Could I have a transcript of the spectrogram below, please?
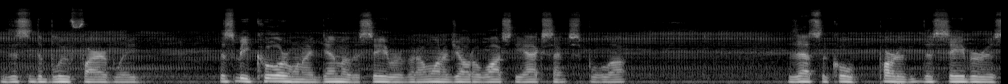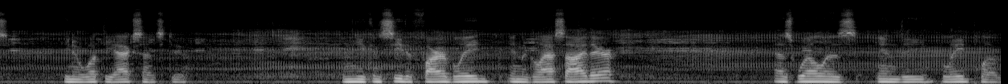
This is the blue Fireblade. This will be cooler when I demo the saber, but I wanted y'all to watch the accent spool up. Because that's the cool part of this saber is, you know, what the accents do. And you can see the Fireblade in the glass eye there, as well as in the blade plug.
